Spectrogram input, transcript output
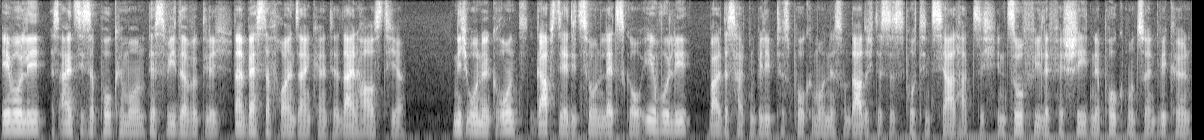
Evoli ist eins dieser Pokémon, das wieder wirklich dein bester Freund sein könnte, dein Haustier. Nicht ohne Grund gab es die Edition Let's Go Evoli, weil das halt ein beliebtes Pokémon ist und dadurch, dass es Potenzial hat, sich in so viele verschiedene Pokémon zu entwickeln.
